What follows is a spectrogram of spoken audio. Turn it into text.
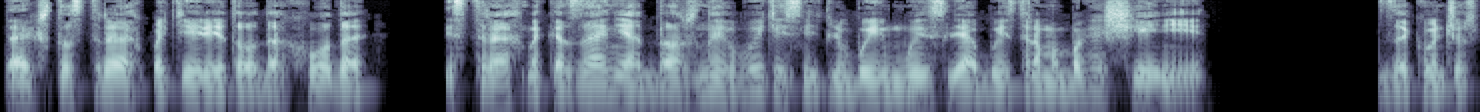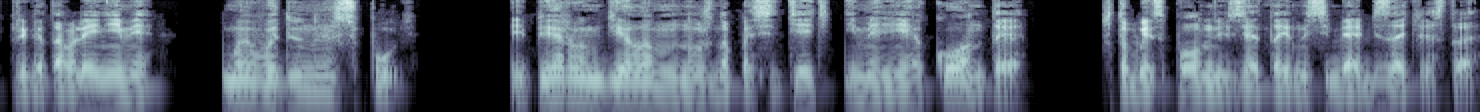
Так что страх потери этого дохода и страх наказания должны вытеснить любые мысли о быстром обогащении. Закончив с приготовлениями, мы выдвинулись в путь. И первым делом нужно посетить имение Конте, чтобы исполнить взятое на себя обязательство.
